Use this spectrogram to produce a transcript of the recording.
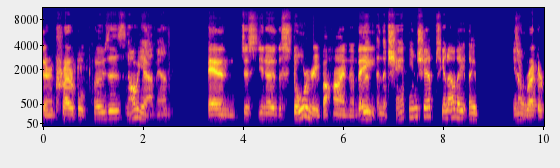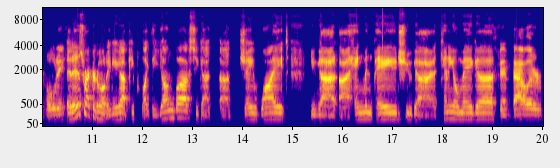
their incredible poses, Oh yeah, man. and just you know the story behind them. They and the championships, you know, they they, you know, record holding. It is record holding. You got people like the Young Bucks. You got uh, Jay White. You got uh, Hangman Page. You got Kenny Omega. Finn Balor,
